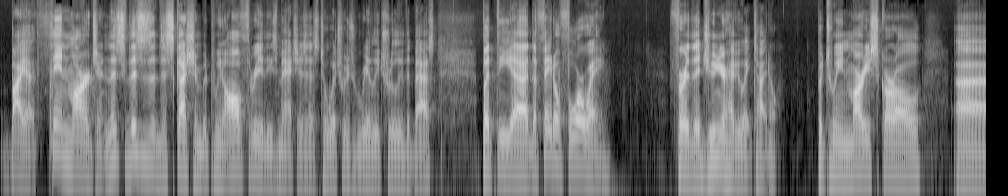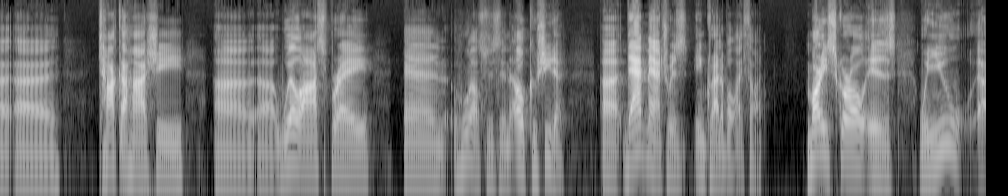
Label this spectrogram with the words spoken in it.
by a thin margin. This this is a discussion between all three of these matches as to which was really truly the best. But the uh, the fatal four way for the junior heavyweight title between Marty Scurll, uh, uh, Takahashi, uh, uh, Will Ospreay, and who else was in? Oh, Kushida. Uh, that match was incredible. I thought Marty Scurll is when you uh,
